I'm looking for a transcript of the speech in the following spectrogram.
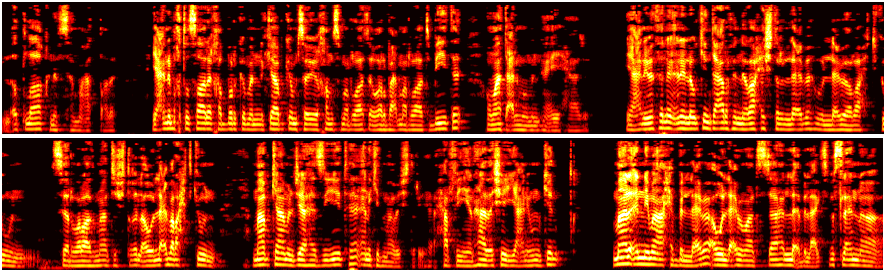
الإطلاق نفسها معطلة. يعني باختصار اخبركم إن كابكم مسوي خمس مرات أو أربع مرات بيتا وما تعلموا منها أي حاجة. يعني مثلا أنا لو كنت أعرف إني راح أشتري اللعبة واللعبة راح تكون سيرفرات ما تشتغل أو اللعبة راح تكون ما بكامل جاهزيتها أنا كنت ما بشتريها حرفيا. هذا شيء يعني ممكن ما لأني ما أحب اللعبة أو اللعبة ما تستاهل لا بالعكس بس لأن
